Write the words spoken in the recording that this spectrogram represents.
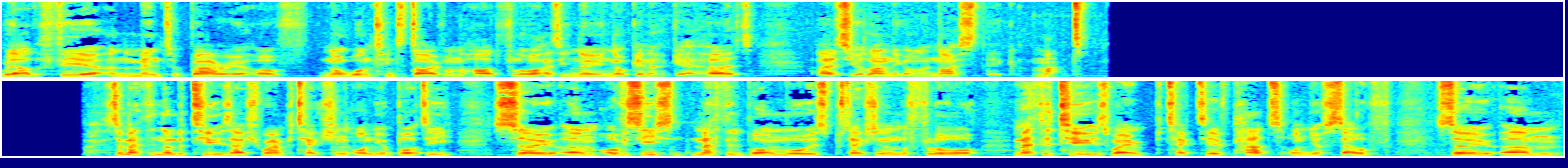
without the fear and the mental barrier of not wanting to dive on the hard floor as you know you're not going to get hurt as you're landing on a nice thick mat. So method number two is actually wearing protection on your body. So um, obviously method one was protection on the floor. Method two is wearing protective pads on yourself. So um,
